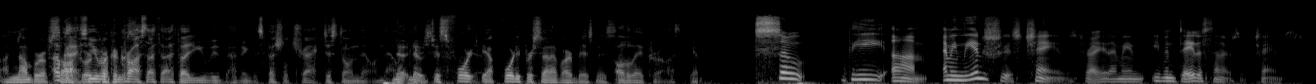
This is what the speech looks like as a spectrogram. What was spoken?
a, a number of software. Okay, so you work companies. across. I, th- I thought you were having the special track just on the on the No, no, side. just forty. Yeah, forty percent of our business. all the way across. Yep. So the um I mean the industry has changed, right? I mean even data centers have changed.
